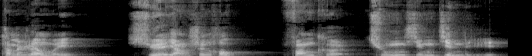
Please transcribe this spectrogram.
他们认为学养深厚，方可穷行尽理。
